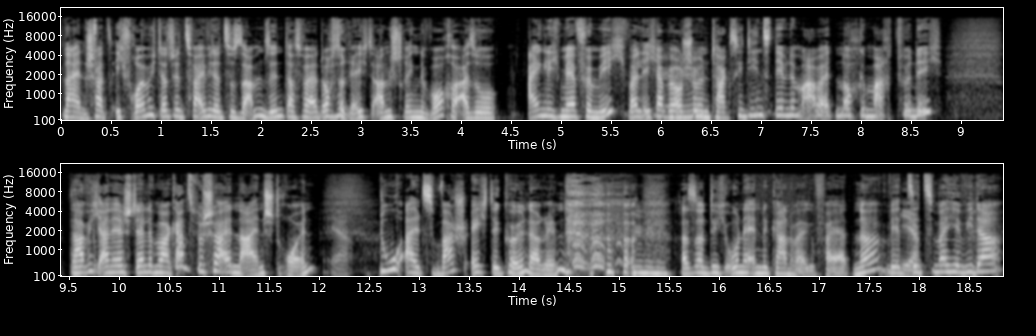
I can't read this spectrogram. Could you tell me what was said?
Nein, Schatz, ich freue mich, dass wir zwei wieder zusammen sind. Das war ja doch eine recht anstrengende Woche. Also eigentlich mehr für mich, weil ich habe ja auch schon einen Taxidienst neben dem Arbeiten noch gemacht für dich. Darf ich an der Stelle mal ganz bescheiden einstreuen. Ja. Du als waschechte Kölnerin hast natürlich ohne Ende Karneval gefeiert, ne? Jetzt Ja. sitzen wir hier wieder,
